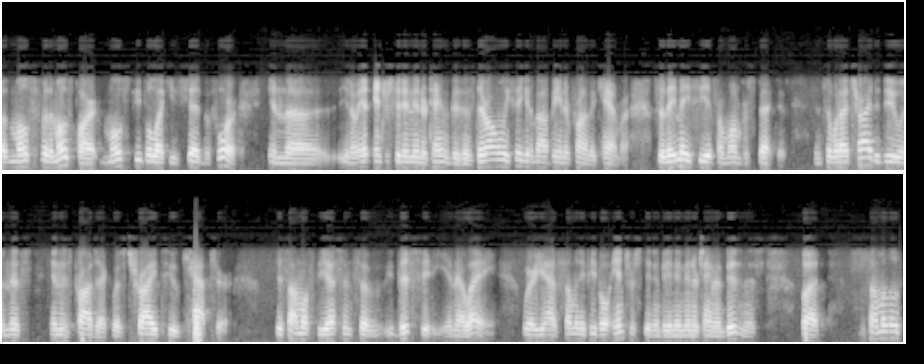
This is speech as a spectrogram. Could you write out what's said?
but most, for the most part, most people, like you said before, in the you know in, interested in the entertainment business, they're only thinking about being in front of the camera. So they may see it from one perspective. And so what I tried to do in this in this project was try to capture just almost the essence of this city in LA, where you have so many people interested in being in the entertainment business, but some of those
